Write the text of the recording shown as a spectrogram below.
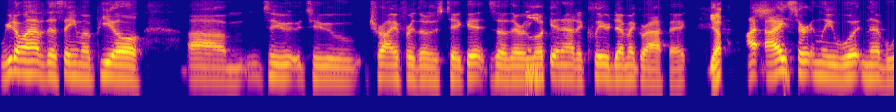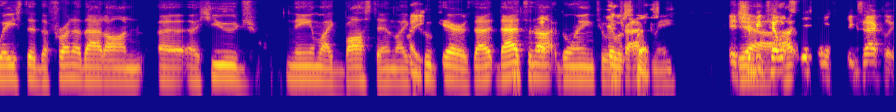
We don't have the same appeal um to to try for those tickets so they're Right. looking at a clear demographic Yep. i i certainly wouldn't have wasted the front of that on a, a huge name like boston like Right. who cares that that's not going to Taylor attract Swift. me It should be Taylor I- Swift. Exactly.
